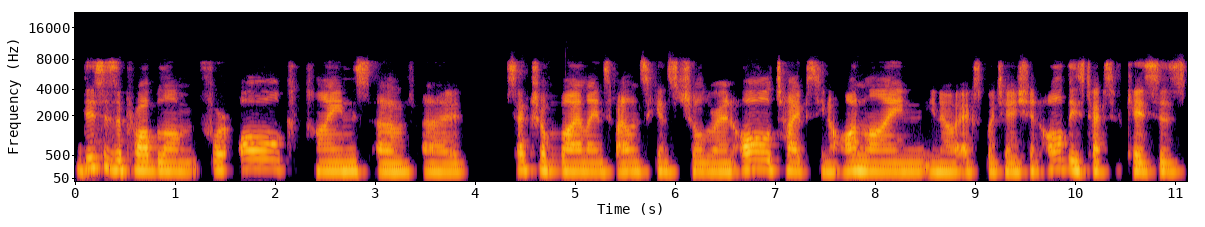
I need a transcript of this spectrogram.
this is a problem for all kinds of uh, sexual violence, violence against children, all types, you know, online, you know, exploitation, all these types of cases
